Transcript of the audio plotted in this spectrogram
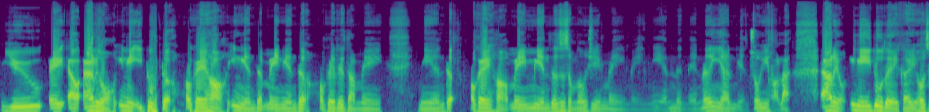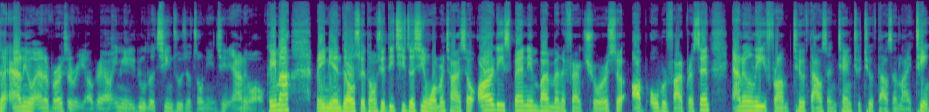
u a l annual 一年一度的，OK 哈，一年的，每年的，OK 这打每年的。OK，好，每年的是什么东西？每每年的年呢？年年周一好烂，annual 一年一度的也可以，或者 annual anniversary，OK，好，一年一度的庆祝就周年庆 annual，可以吗？每年的水同学第七则新闻 one more time，so already spending by manufacturers up over five percent annually from 2010 to 2019。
